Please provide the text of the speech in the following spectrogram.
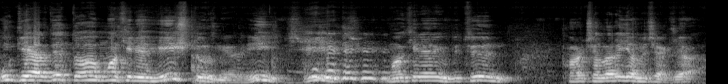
o geldi daha makine hiç durmuyor. Hiç, hiç. Makinenin bütün parçaları yanacak ya.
